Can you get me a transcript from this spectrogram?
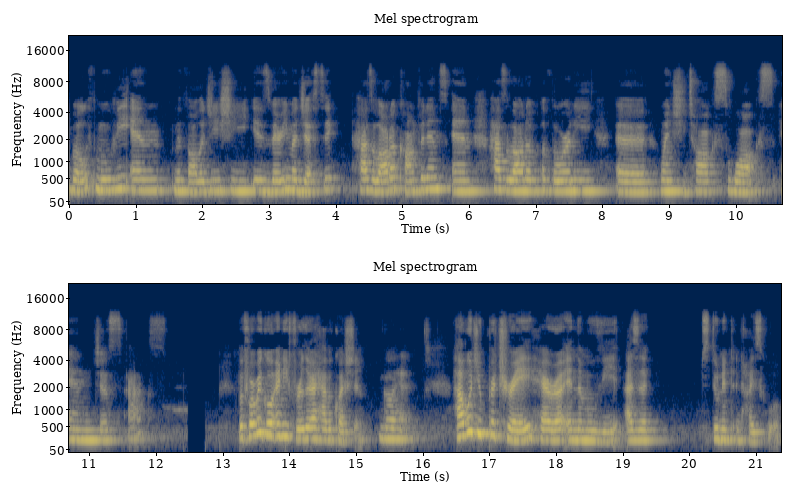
Both movie and mythology, she is very majestic has a lot of confidence and has a lot of authority uh, when she talks, walks, and just acts. Before we go any further, I have a question. Go ahead. How would you portray Hera in the movie as a student in high school?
